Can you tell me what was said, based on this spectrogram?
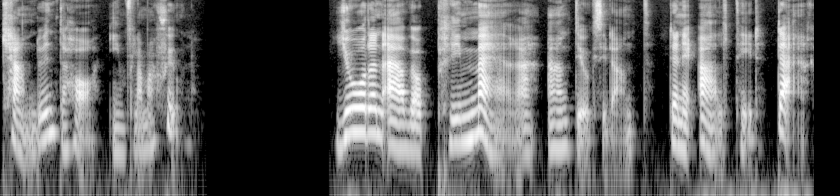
kan du inte ha inflammation. Jorden är vår primära antioxidant. Den är alltid där.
